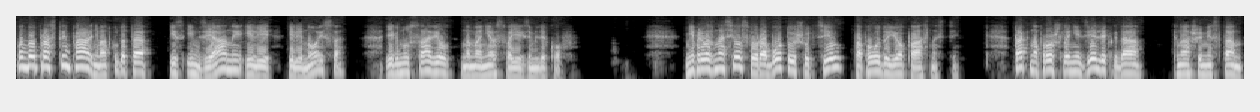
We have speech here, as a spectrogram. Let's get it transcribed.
Он был простым парнем откуда-то из Индианы или Иллинойса и гнусавил на манер своих земляков. Не превозносил свою работу и шутил по поводу ее опасности. Так на прошлой неделе, когда к нашим местам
